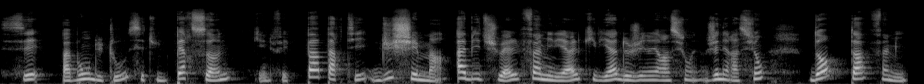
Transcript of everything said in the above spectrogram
c'est pas bon du tout, c'est une personne qui ne fait pas partie du schéma habituel familial qu'il y a de génération en génération dans ta famille.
